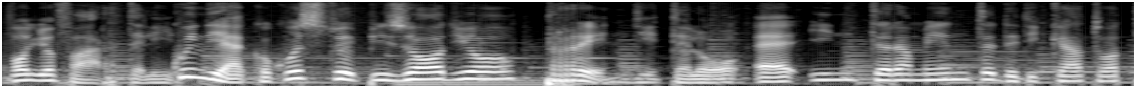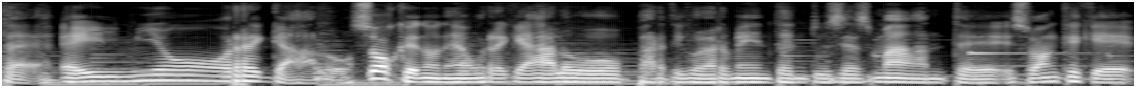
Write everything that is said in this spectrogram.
voglio farteli. Quindi ecco, questo episodio prenditelo, è interamente dedicato a te, è il mio regalo. So che non è un regalo particolarmente entusiasmante e so anche che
